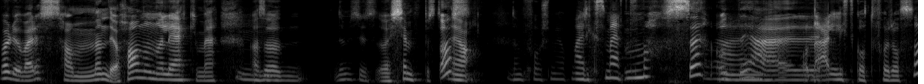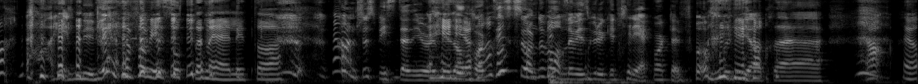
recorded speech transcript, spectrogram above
bare det å være sammen, det å ha noen å leke med Altså, de syns det var kjempestas. Mm. Ja. De får så mye oppmerksomhet. Masse. Og det er, Og det er litt godt for oss òg. helt nydelig. For vi satte ned litt og Kanskje spist den julemiddagen, Ja, faktisk, som du vanligvis bruker tre kvarter på. Fordi Ja. at eh, ja, ja.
